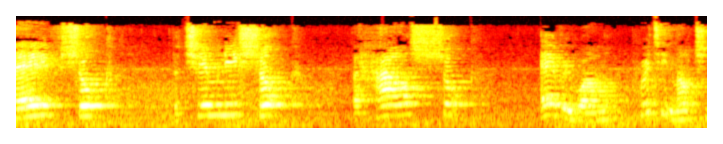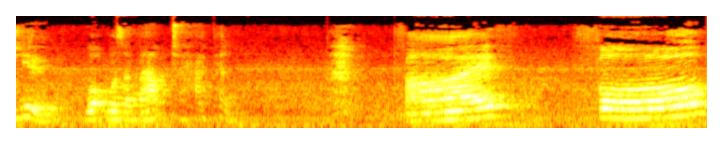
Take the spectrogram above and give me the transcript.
Dave shook, the chimney shook, the house shook. Everyone pretty much knew what was about to happen. Five, four,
